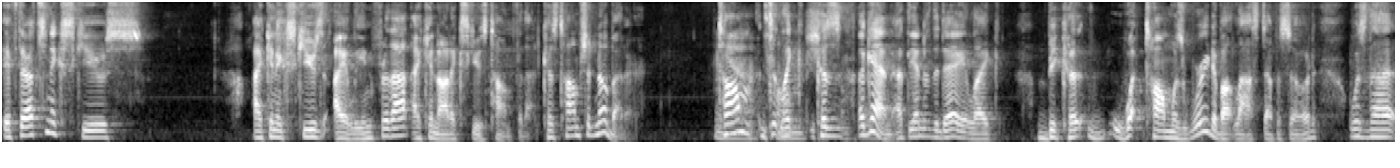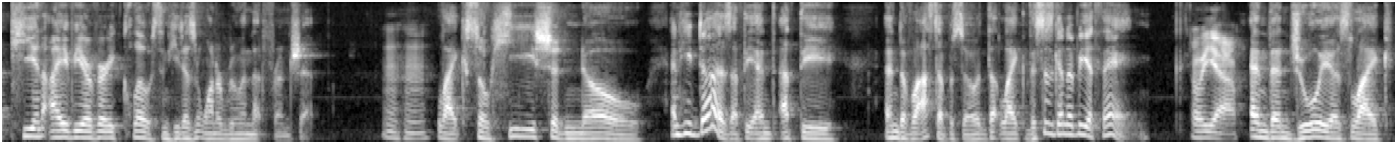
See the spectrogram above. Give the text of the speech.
if that's an excuse, I can excuse Eileen for that. I cannot excuse Tom for that because Tom should know better. Tom, d- like, because again, at the end of the day, like, because what Tom was worried about last episode was that he and Ivy are very close and he doesn't want to ruin that friendship. Like, so he should know, and he does at the end at the end of last episode that like this is going to be a thing. Oh, yeah. And then Julia's like,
